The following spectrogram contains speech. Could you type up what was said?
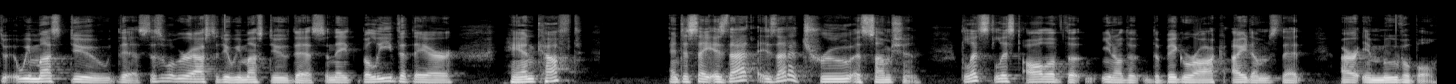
We must do this. This is what we were asked to do. We must do this. And they believe that they are handcuffed. And to say, is that, is that a true assumption? Let's list all of the, you know, the, the big rock items that are immovable.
